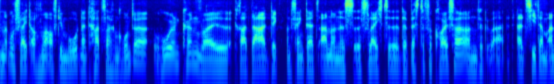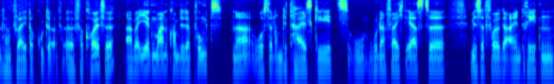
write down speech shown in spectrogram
und vielleicht auch mal auf den Boden der Tatsachen runterholen können, weil gerade da deckt man fängt da jetzt an und ist äh, vielleicht äh, der beste Verkäufer und erzielt am Anfang vielleicht auch gute Verkäufe. Aber irgendwann kommt der Punkt, ne, wo es dann um Details geht, wo, wo, dann vielleicht erste Misserfolge eintreten.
